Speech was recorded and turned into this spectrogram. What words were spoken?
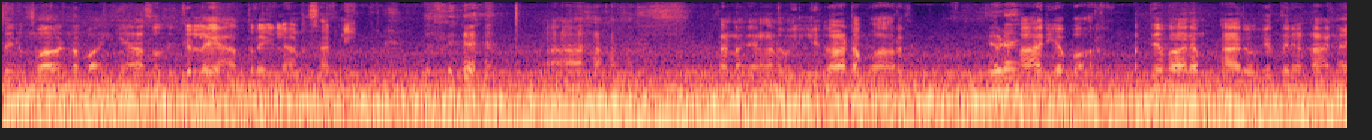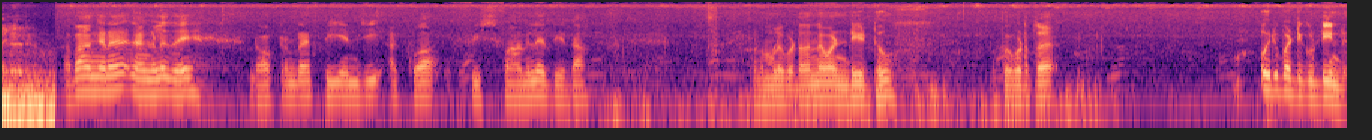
പെരുമ്പാവിന്റെ ഭംഗി ആസ്വദിച്ചുള്ള യാത്രയിലാണ് സണ്ണി. ആഹാ. കണ്ട? ഞങ്ങളുടെ വലിയകാട്ട ബാർ എവിടെ? ആര്യ ബാർ മദ്യപാനം ആരോഗ്യത്തിന് ഹാനികരം അപ്പൊ അങ്ങനെ ഞങ്ങൾ ഇതേ ഡോക്ടറിന്റെ P M G aqua fish ഫാമിൽ എത്തിയിട്ടാ അപ്പൊ നമ്മൾ ഇവിടെ തന്നെ വണ്ടി ഇട്ടു. അപ്പൊ ഇവിടുത്തെ ഒരു പട്ടിക്കുട്ടി ഉണ്ട്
